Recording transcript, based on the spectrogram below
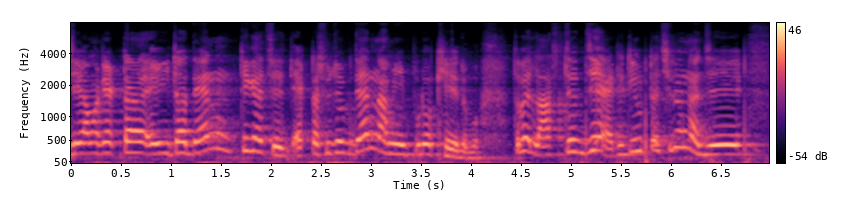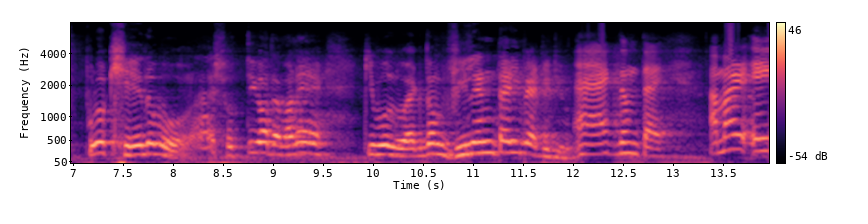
যে আমাকে একটা এইটা দেন ঠিক আছে একটা সুযোগ দেন আমি পুরো খেয়ে দেবো। তবে লাস্টের যে অ্যাটিটিউডটা ছিল না যে পুরো খেয়ে দেবো সত্যি কথা মানে কি বলব একদম ভিলেন টাইপ অ্যাটিটিউড হ্যাঁ একদম তাই। আমার এই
